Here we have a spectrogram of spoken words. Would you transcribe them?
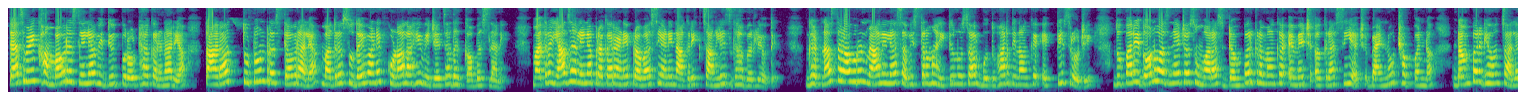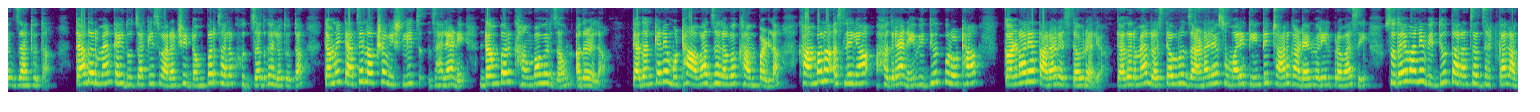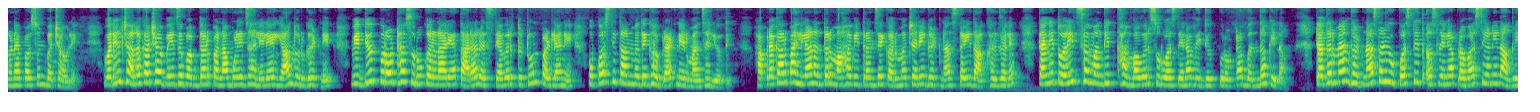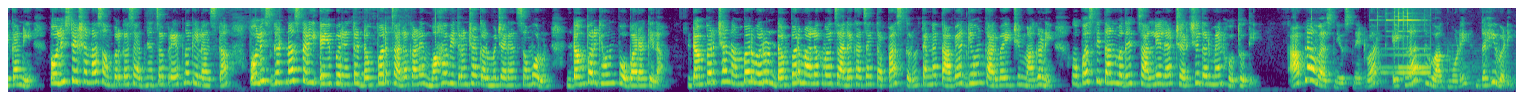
त्याचवेळी खांबावर असलेल्या विद्युत पुरवठा करणाऱ्या तारा तुटून रस्त्यावर आल्या. मात्र सुदैवाने कुणालाही विजेचा धक्का बसला नाही. मात्र या झालेल्या प्रकाराने प्रवासी आणि नागरिक चांगलेच घाबरले होते. घटनास्थळावरून मिळालेल्या सविस्तर माहितीनुसार बुधवार दिनांक एकतीस रोजी दुपारी दोन वाजण्याच्या सुमारास डंपर क्रमांक एम एच अकरा सी एच ब्याण्णव छप्पन्न डंपर घेऊन चालक जात होता. त्या दरम्यान काही दुचाकी स्वारांशी डंपर चालक हुज्जत घालत होता. त्यामुळे त्याचे लक्ष विचलित झाल्याने डंपर खांबावर जाऊन आदळला. त्या दणक्याने मोठा आवाज झाला व खांब पडला. खांबाला असलेल्या हदऱ्याने विद्युत पुरवठा करणाऱ्या तारा रस्त्यावर आल्या. त्या दरम्यान रस्त्यावरून जाणाऱ्या सुमारे तीन ते चार गाड्यांवरील प्रवासी सुदैवाने विद्युत तारांचा झटका लागण्यापासून बचावले. वरील चालकाच्या बेजबाबदारपणामुळे झालेल्या या दुर्घटनेत विद्युत पुरवठा सुरू करणाऱ्या तारा रस्त्यावर तुटून पडल्याने उपस्थितांमध्ये घबराट निर्माण झाली होती. हा प्रकार पाहिल्यानंतर महावितरणचे कर्मचारी घटनास्थळी दाखल झाले. त्यांनी त्वरित संबंधित खांबावर सुरू असलेला विद्युत पुरवठा बंद केला. त्या दरम्यान घटनास्थळी उपस्थित असलेल्या प्रवासी आणि नागरिकांनी पोलीस स्टेशनला संपर्क साधण्याचा प्रयत्न केला असता पोलीस घटनास्थळी येईपर्यंत डंपर चालकाने महावितरणच्या कर्मचाऱ्यांसमोरून डंपर घेऊन पोबारा केला. डंपरच्या नंबरवरून डंपर मालक व चालकाचा तपास करून त्यांना ताब्यात घेऊन कारवाईची मागणी उपस्थितांमध्ये चाललेल्या चर्चेदरम्यान होत होती. आपला आवाज न्यूज नेटवर्क एकनाथ वाघमोडे दहिवडी.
